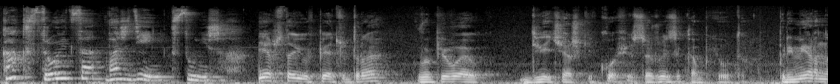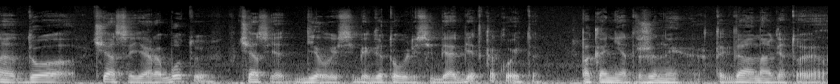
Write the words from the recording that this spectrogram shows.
Как строится ваш день в Сунишах? Я встаю в 5 утра, выпиваю две чашки кофе, сажусь за компьютер. Примерно до часа я работаю, в час я делаю себе, готовлю себе обед какой-то, пока нет жены, тогда она готовила.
